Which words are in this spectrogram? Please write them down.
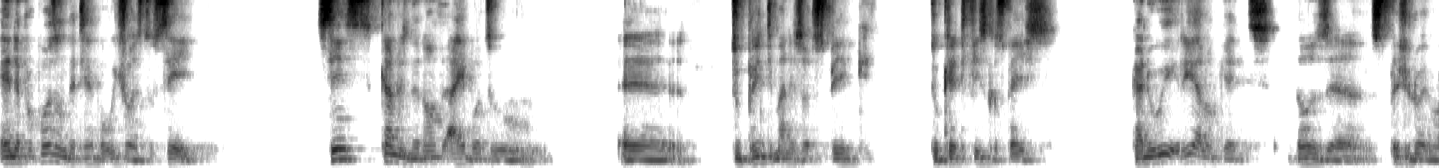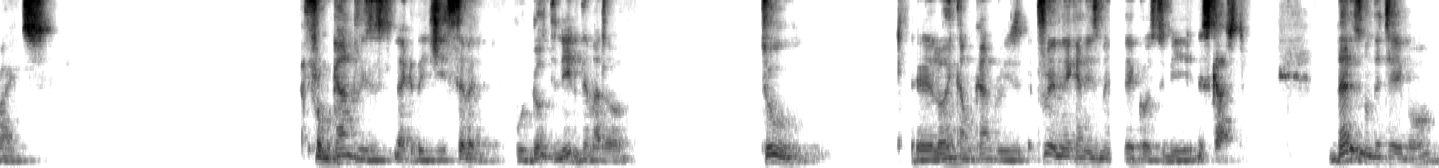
And a proposal on the table, which was to say, since countries in the north are able to uh, to print money, so to speak, to create fiscal space, can we reallocate those uh, special drawing rights from countries like the G7 who don't need them at all to uh, low-income countries through a mechanism that goes to be discussed? That is on the table.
